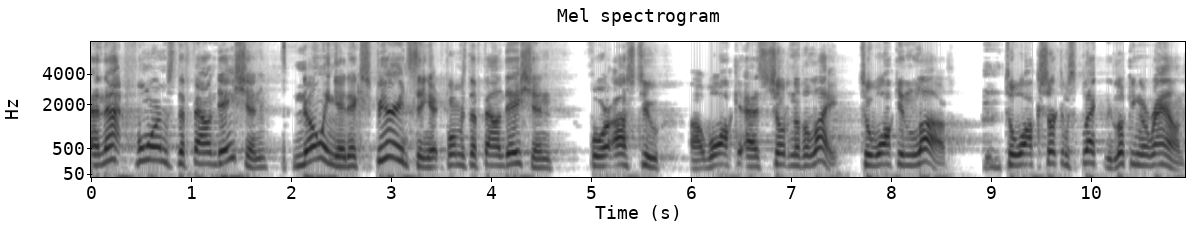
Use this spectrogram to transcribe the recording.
And that forms the foundation. Knowing it, experiencing it, forms the foundation for us to uh, walk as children of the light, to walk in love, to walk circumspectly, looking around,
